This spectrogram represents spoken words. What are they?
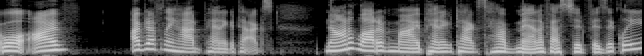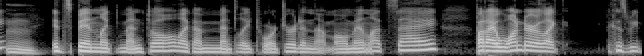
Well, I've I've definitely had panic attacks. Not a lot of my panic attacks have manifested physically. Mm. It's been like mental, like I'm mentally tortured in that moment, let's say. But I wonder like because we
